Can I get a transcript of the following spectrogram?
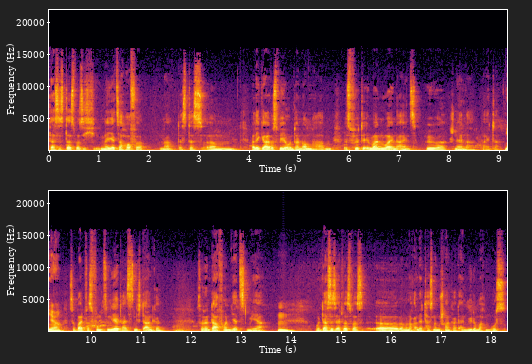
das ist das, was ich mir jetzt erhoffe, ne, dass das, ähm, weil egal was wir hier unternommen haben, es führte immer nur in eins, höher, schneller, weiter. Ja. Sobald was funktioniert, heißt es nicht Danke, sondern davon jetzt mehr. Mhm. Und das ist etwas, was, äh, wenn man noch alle Tassen im Schrank hat, einen müde machen muss.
